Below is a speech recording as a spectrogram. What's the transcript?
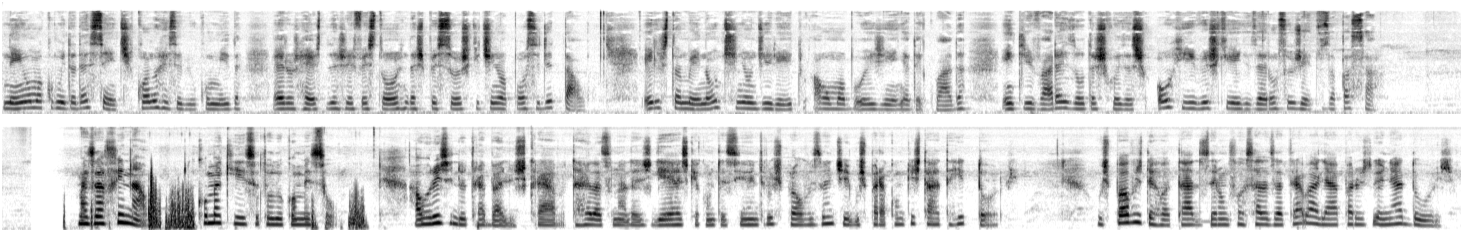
nem uma comida decente. Quando recebiam comida, eram os restos das refeições das pessoas que tinham a posse de tal. Eles também não tinham direito a uma boa higiene adequada, entre várias outras coisas horríveis que eles eram sujeitos a passar. Mas afinal, como é que isso tudo começou? A origem do trabalho escravo está relacionada às guerras que aconteciam entre os povos antigos para conquistar territórios. Os povos derrotados eram forçados a trabalhar para os ganhadores.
